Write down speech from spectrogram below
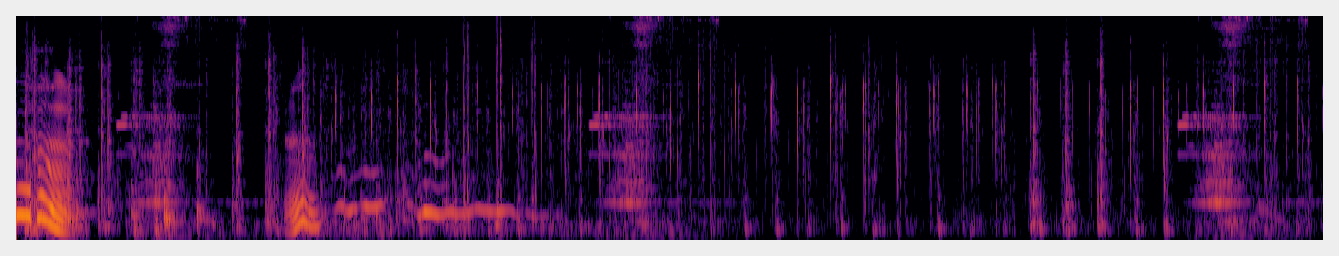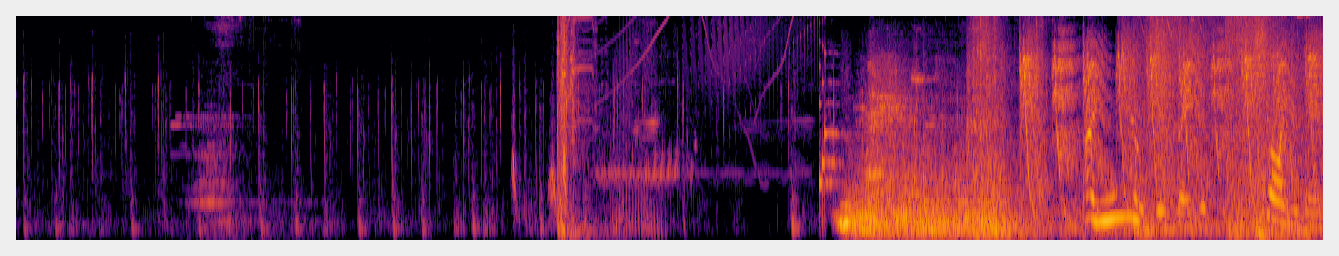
Hmm. I knew you made it. Sure you did.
